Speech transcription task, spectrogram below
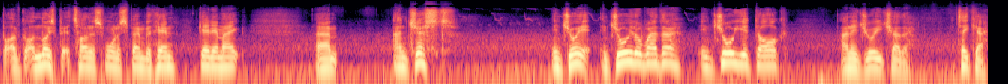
but I've got a nice bit of time this morning to spend with him, get him out, um, and just enjoy it. Enjoy the weather, enjoy your dog, and enjoy each other. Take care.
